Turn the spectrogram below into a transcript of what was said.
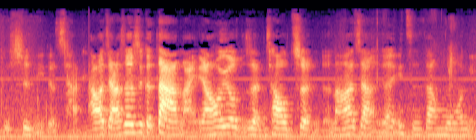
不是你的菜？然后，假设是个大奶，然后又人超正的，然后这样一直这样摸你，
